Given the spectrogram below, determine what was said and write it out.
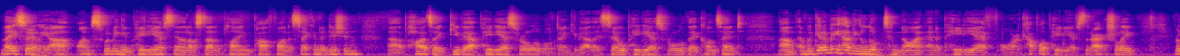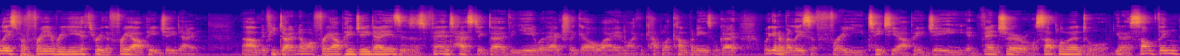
they certainly are. I'm swimming in PDFs now that I've started playing Pathfinder 2nd edition. Uh, Paizo give out PDFs for all, well, don't give out, they sell PDFs for all of their content. Um, and we're going to be having a look tonight at a PDF or a couple of PDFs that are actually released for free every year through the Free RPG Day. Um, if you don't know what Free RPG Day is, it's this fantastic day of the year where they actually go away and like a couple of companies will go, we're going to release a free TTRPG adventure or supplement or you know something,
